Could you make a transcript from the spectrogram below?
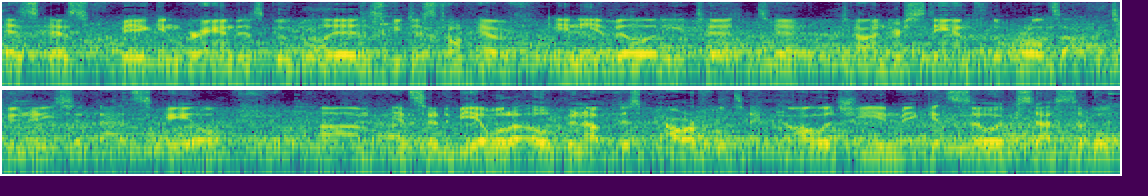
as as big and grand as Google is. We just don't have any ability to to, to understand the world's opportunities at that scale. Um, and so to be able to open up this powerful technology and make it so accessible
